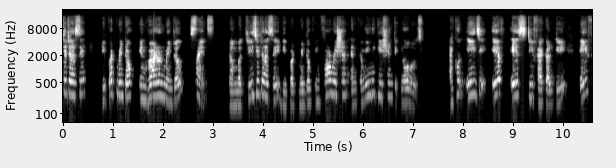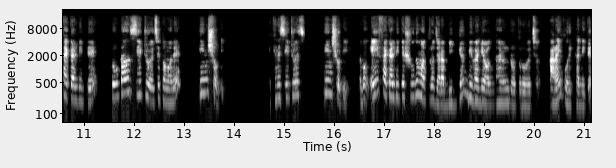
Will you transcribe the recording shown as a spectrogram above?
যেটা আছে department of environmental science number three যেটা আছে department of information and communication technology এখন এই যে এফ এস টি ফ্যাকাল্টি এই ফ্যাকাল্টিতে টোটাল সিট রয়েছে তোমাদের তিনশোটি। এখানে সিট রয়েছে তিনশোটি এবং এই ফ্যাকাল্টিতে শুধুমাত্র যারা বিজ্ঞান বিভাগে অধ্যয়নরত রয়েছে, তারাই পরীক্ষা দিতে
